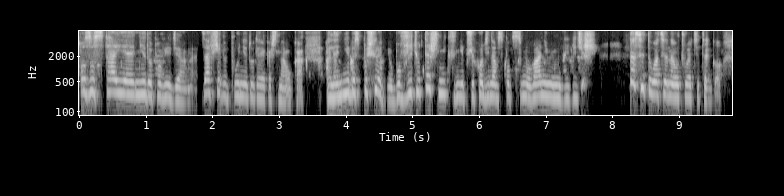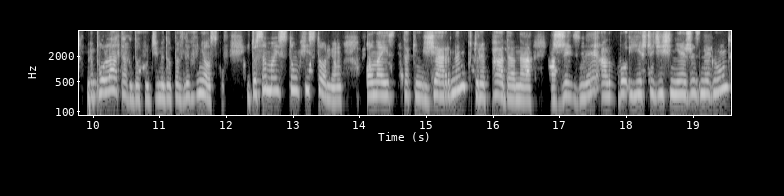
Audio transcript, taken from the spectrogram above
pozostaje niedopowiedziane. Zawsze wypłynie tutaj jakaś nauka, ale nie bezpośrednio, bo w życiu też nikt nie przychodzi nam z podsumowaniem i mówi, widzisz, ta sytuacja nauczyła cię tego. My po latach dochodzimy do pewnych wniosków. I to samo jest z tą historią. Ona jest takim ziarnem, które pada na żyzny albo i jeszcze dziś nieżyzny grunt,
